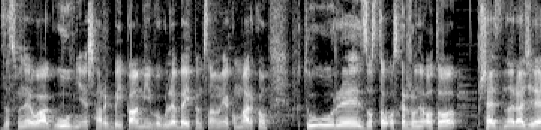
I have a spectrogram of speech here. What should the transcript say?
zasłynęła głównie Shark Bape'ami, w ogóle Bape'em samym jako marką, który został oskarżony o to przez na razie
